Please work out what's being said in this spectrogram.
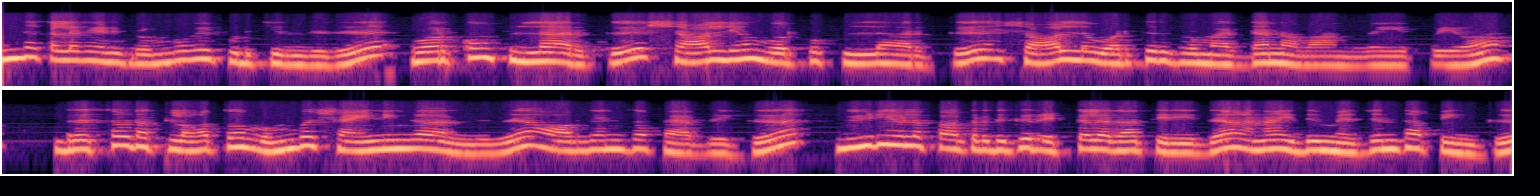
இந்த கலர் எனக்கு ரொம்பவே பிடிச்சிருந்தது. ஒர்க்கும் ஃபுல்லா இருக்கு. ஷால்லையும் ஒர்க்கும் ஃபுல்லா இருக்கு. ஷால்ல ஒர்க் இருக்கிற மாதிரி தான் நான் வாங்குவேன் எப்பயும். ட்ரெஸ்ஸோட கிளாத்தும் ரொம்ப ஷைனிங்கா இருந்தது ஆர்கன்ஸா ஃபேப்ரிக் வீடியோல பாக்குறதுக்கு ரெட் கலரா தெரியுது ஆனா இது மெஜந்தா பிங்க்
